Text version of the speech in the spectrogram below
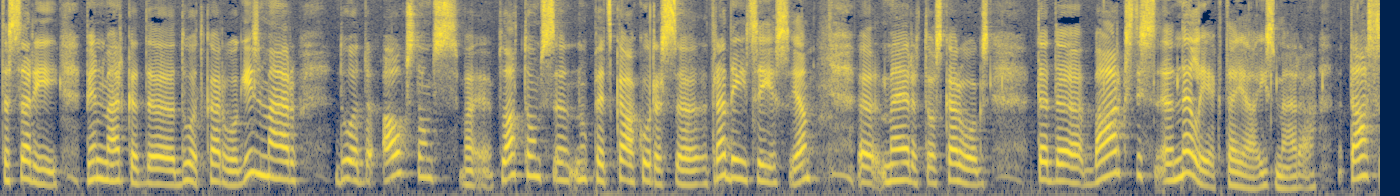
Tas arī vienmēr, kad eh, dod karoga izmēru, dod augstums vai platums, nu, pēc kā kuras tradīcijas ja, mēra tos karogus tad uh, bārkstis uh, neliek tajā izmērā. Tās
